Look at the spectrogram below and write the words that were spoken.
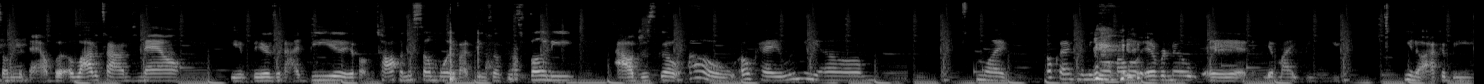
something down. But a lot of times now, if there's an idea, if I'm talking to someone, if I think something's funny, I'll just go, oh, okay, let me um I'm like, okay, let me go on my little Evernote and it might be, you know, I could be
